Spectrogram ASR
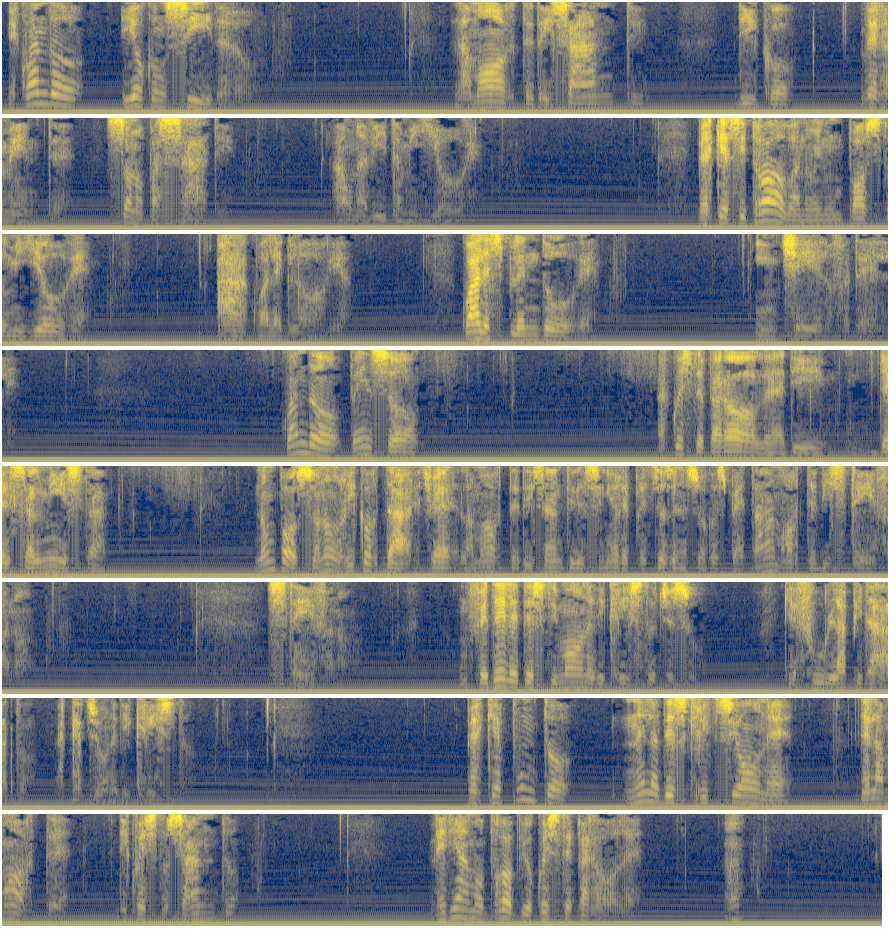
E quando io considero la morte dei santi, dico veramente sono passati a una vita migliore, perché si trovano in un posto migliore. Ah, quale gloria, quale splendore in cielo, fratelli quando penso a queste parole di, del salmista, non posso non ricordare, cioè la morte dei santi del Signore è preziosa nel suo cospetto, la morte di Stefano. Stefano, un fedele testimone di Cristo Gesù, che fu lapidato a cagione di Cristo. Perché appunto nella descrizione della morte di questo santo vediamo proprio queste parole. Eh?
